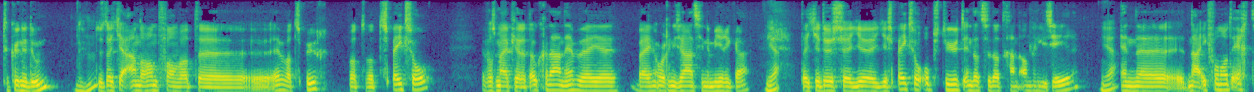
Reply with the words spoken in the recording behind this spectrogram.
te kunnen doen. Mm -hmm. Dus dat je aan de hand van wat, wat spuug, wat, wat speeksel, volgens mij heb jij dat ook gedaan hè, bij, bij een organisatie in Amerika. Ja. Dat je dus je, je speeksel opstuurt en dat ze dat gaan analyseren. Ja. En nou, ik vond het echt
